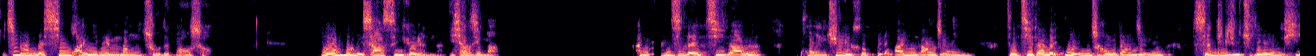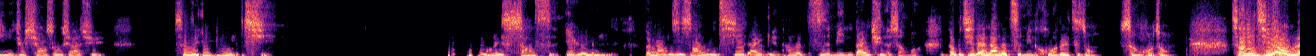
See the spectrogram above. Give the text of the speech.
以致我们的心怀一念蒙主的保守。忧虑会杀死一个人的，你相信吗？很多人是在极大的恐惧和不安当中，在极大的忧愁当中，身体就出问题，就消瘦下去。甚至一病不起，不会杀死一个人，而那不是上帝期待给他的子民带去的生活。他不期待他的子民活在这种生活中。上帝期待我们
